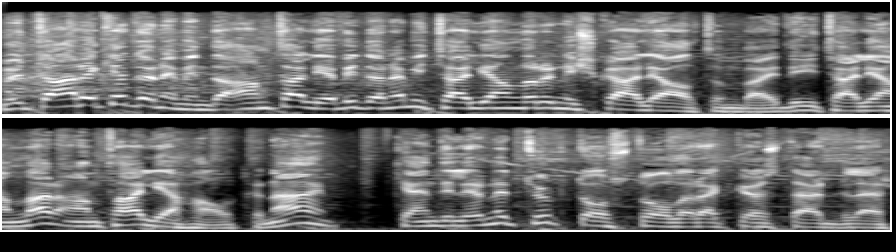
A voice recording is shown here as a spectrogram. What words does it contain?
Mütareke döneminde Antalya bir dönem İtalyanların işgali altındaydı. İtalyanlar Antalya halkına kendilerini Türk dostu olarak gösterdiler.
